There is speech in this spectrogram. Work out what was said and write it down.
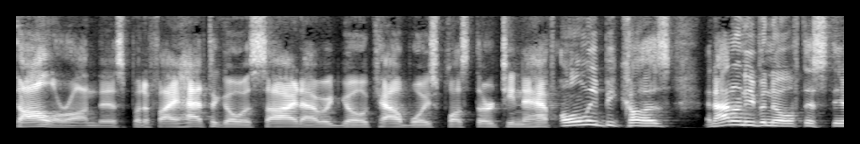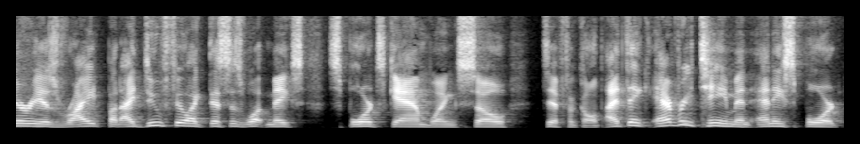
dollar on this, but if I had to go aside, I would go Cowboys plus 13 and a half, only because, and I don't even know if this theory is right, but I do feel like this is what makes sports gambling so difficult. I think every team in any sport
